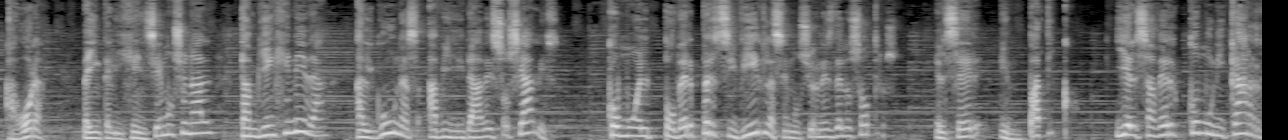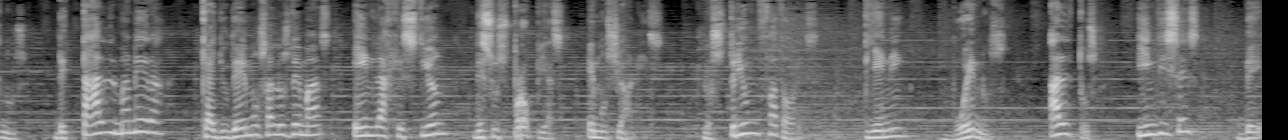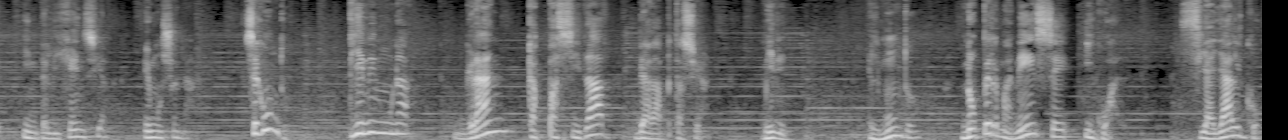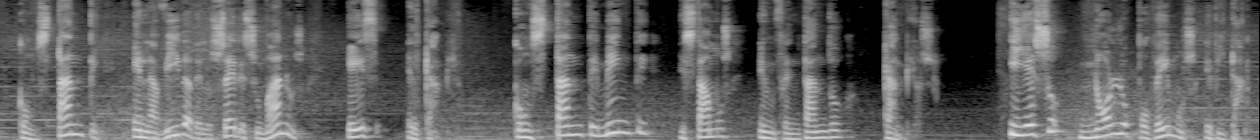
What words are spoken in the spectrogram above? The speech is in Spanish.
Ahora, la inteligencia emocional también genera algunas habilidades sociales, como el poder percibir las emociones de los otros, el ser empático y el saber comunicarnos de tal manera que ayudemos a los demás en la gestión de sus propias emociones. Los triunfadores tienen buenos, altos índices de inteligencia emocional. Segundo, tienen una gran capacidad de adaptación. Miren, el mundo no permanece igual. Si hay algo constante en la vida de los seres humanos, es el cambio. Constantemente estamos enfrentando cambios. Y eso no lo podemos evitar.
